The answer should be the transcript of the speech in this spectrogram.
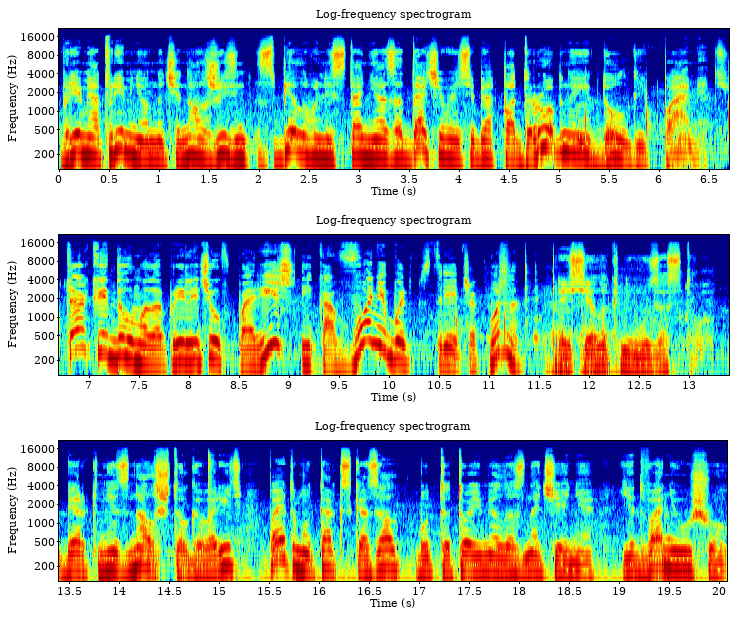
Время от времени он начинал жизнь с белого листа, не озадачивая себя подробной и долгой памятью. Так и думала, прилечу в Париж и кого-нибудь встречу. Можно? Присела к нему за стол. Берг не знал, что говорить, поэтому так сказал, будто то имело значение. Едва не ушел.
